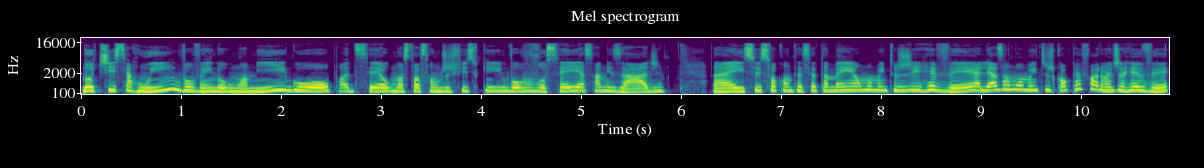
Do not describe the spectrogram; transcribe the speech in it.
notícia ruim envolvendo algum amigo, ou pode ser alguma situação difícil que envolva você e essa amizade. Né? Isso, isso acontecer também é um momento de rever. Aliás, é um momento de qualquer forma de rever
